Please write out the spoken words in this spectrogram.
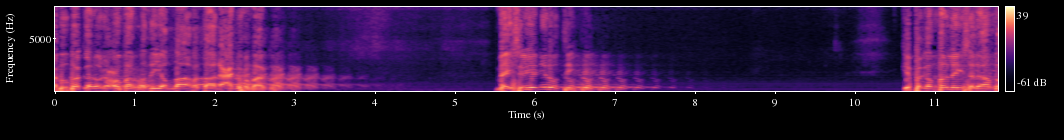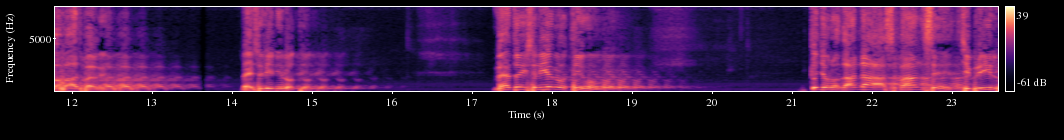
ابو بکر اور عمر رضی اللہ تعالی عنہما کو، میں اس لیے نہیں روتی کہ پیغمبر علیہ السلام بفاد پا گئے میں اس لیے نہیں روتی۔ میں تو اس لیے روتی ہوں کہ جو روزانہ آسمان سے جبریل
